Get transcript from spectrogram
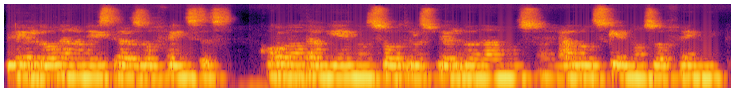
perdona nuestras ofensas, como también nosotros perdonamos a los que nos ofenden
